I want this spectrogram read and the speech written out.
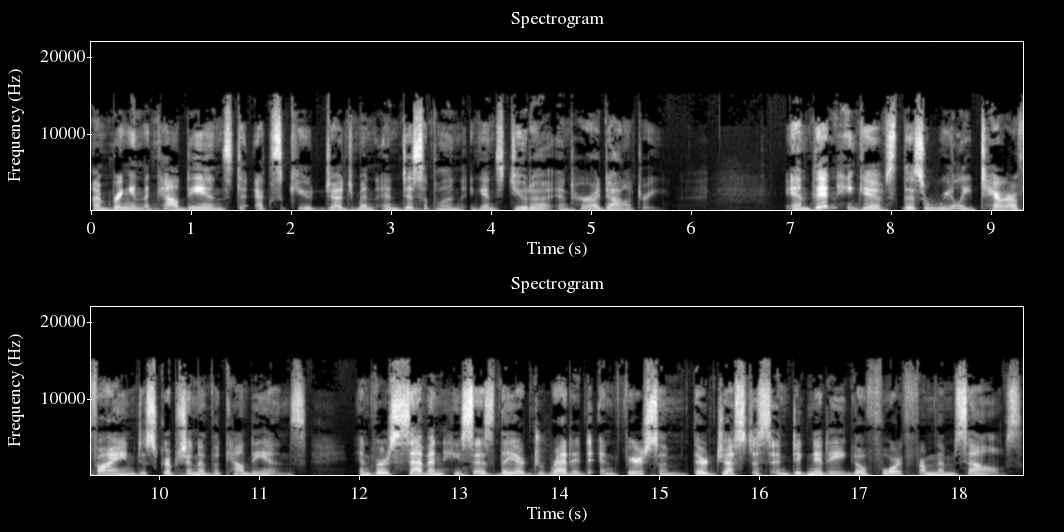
I'm bringing the Chaldeans to execute judgment and discipline against Judah and her idolatry. And then he gives this really terrifying description of the Chaldeans. In verse 7, he says, They are dreaded and fearsome. Their justice and dignity go forth from themselves.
